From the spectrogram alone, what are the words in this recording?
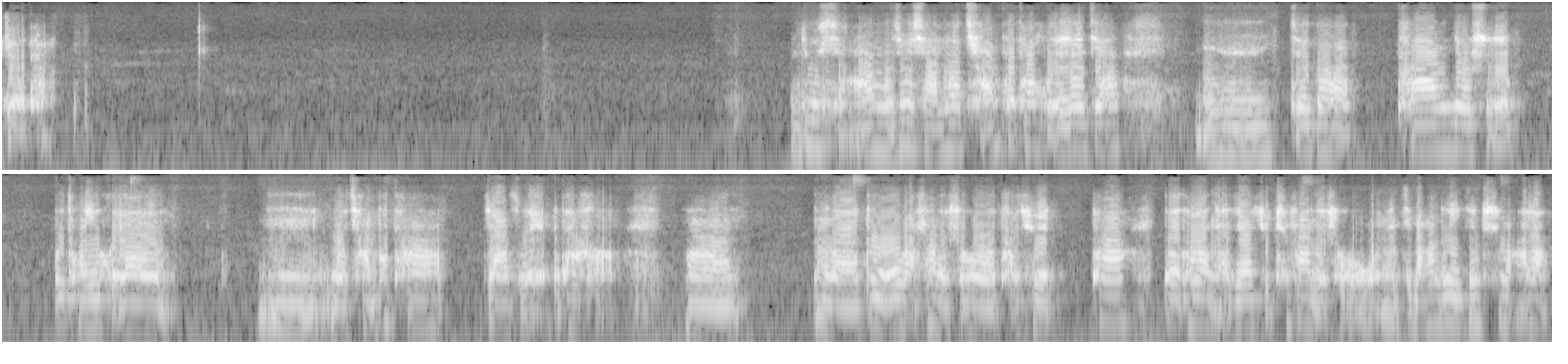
教他。我就想，我就想他强迫他回来家，嗯，这个他要是不同意回来，嗯，我强迫他。这样做也不太好，嗯，那个周五晚上的时候，他去他到他老娘家去吃饭的时候，我们基本上都已经吃完了，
